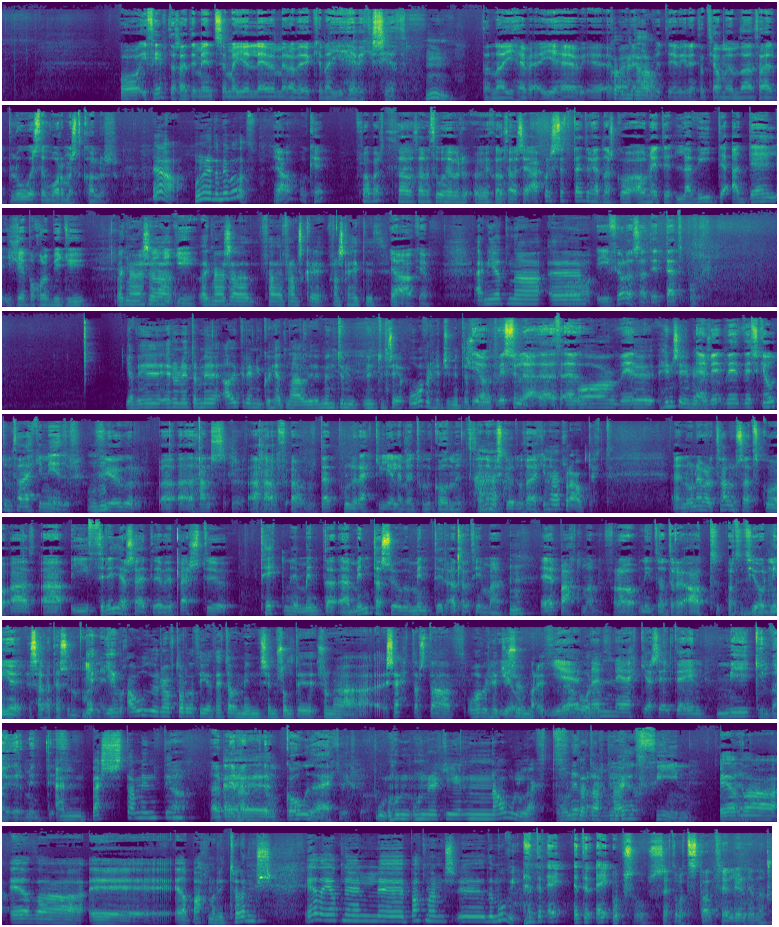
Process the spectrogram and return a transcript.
Og í fymta sæti mynd sem að ég lefi mér að viðkynna ég hef ekki séð. Hmm. þannig að ég hef, ég hef ég Hvað væri mynd er það? ég reyndi að tjá mig um það en það er Blue is the warmest color. Já, hún er enda mjög góð. Já, ok, Þá, þannig að þú hefur eitthvað um það að segja. Akkur stendur hérna sko á heitir La vie de Adèle Gebrebidu vegna þess, að, það er franska, franska heitið. Já, ok. En hérna um, og í fjórðarsæti Deadpool Já, við erum reyndar með aðgreiningu hérna við myndum, myndum segja overhedge já, myndasögur vissulega eh, og við, uh, hins egin En myndasögur við, við, við skjótum það ekki niður. Fjögur að- að hans Deadpool er ekki léleg mynd, hún er góð mynd Þannig að við skjótum það ekki Það niður. er bara ágætt. En núna er verið að tala um satt sko að, að í þriðja sæti við bestu teikni mynda, myndasögu myndir allra tíma er Batman frá 1989 samkvæmt þessum manni. ég hef áður haft orða því að þetta var mynd sem svolítið svona sett af stað overhedge Jú, sumarið Ég nenni ekki að setja inn mikilvægur myndir. En besta myndin Já, það er, er, er, eh, hún góð eða ekki sko? hún, hún er ekki nálægt Hún er bara mjög fín eða eða, e, eða Batman Returns eða jafnvel uh, Batman's uh, The Movie Þetta er ein, þetta er ein, ups, ups, settu átt stað trailerin hérna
